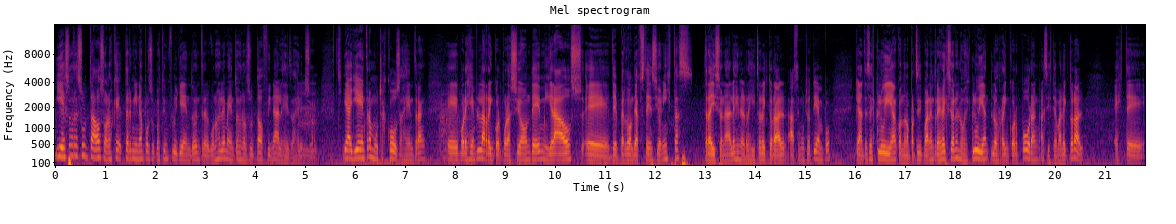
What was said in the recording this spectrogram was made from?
Y esos resultados son los que terminan por supuesto influyendo entre algunos elementos en los resultados finales de esas elecciones. Y allí entran muchas cosas, entran eh, por ejemplo la reincorporación de migrados, eh, de perdón, de abstencionistas tradicionales en el registro electoral hace mucho tiempo que antes excluían cuando no participaban en tres elecciones, los excluían, los reincorporan al sistema electoral este,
